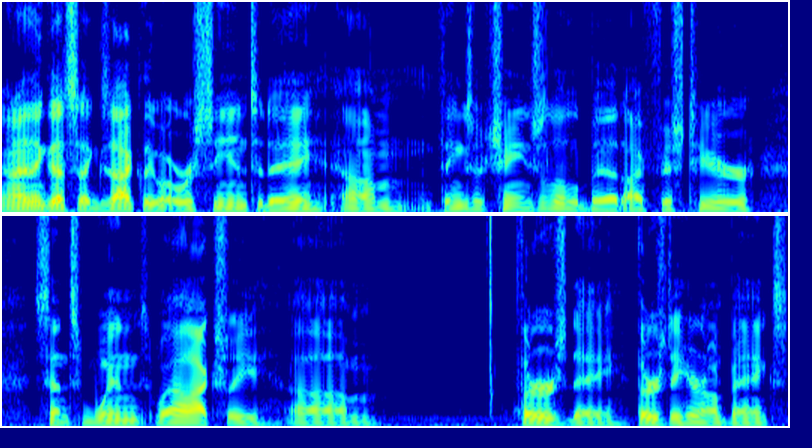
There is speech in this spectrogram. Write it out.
and I think that's exactly what we're seeing today. Um, things have changed a little bit. I've fished here since Wednesday, well, actually um, Thursday, Thursday here on Banks.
